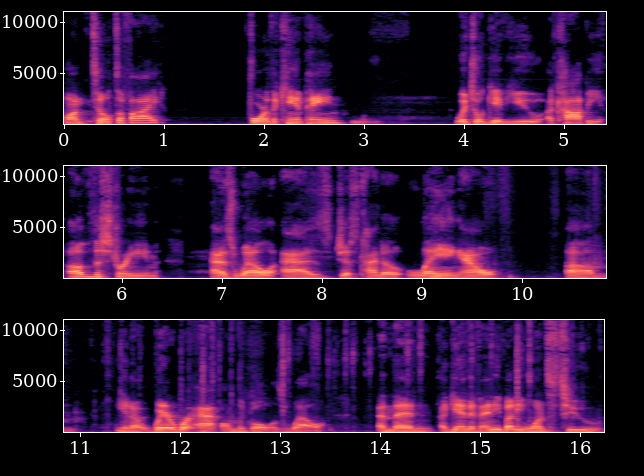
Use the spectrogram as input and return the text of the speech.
on Tiltify for the campaign, which will give you a copy of the stream as well as just kind of laying out um, you know where we're at on the goal as well. And then again, if anybody wants to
